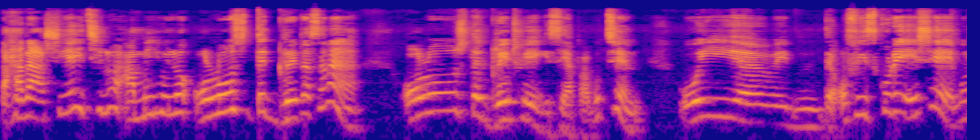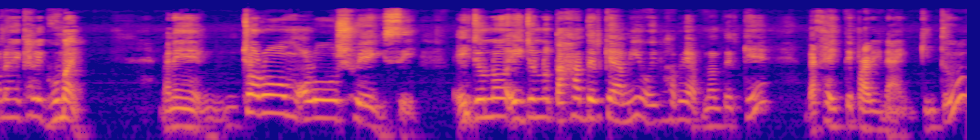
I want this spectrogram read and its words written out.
তাহারা আসিয়াই ছিল, আমি হইল অলস দ্য গ্রেট আছে না? অলস দ্য গ্রেট হয়ে গেছি, আপা, বুঝছেন? ওই অফিস করে এসে মনে হয় খালি ঘুমাই। মানে চরম অলস হয়ে গেছি। এই জন্য এই জন্য তাহাদেরকে আমি ওইভাবে আপনাদেরকে দেখাইতে পারি নাই। কিন্তু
